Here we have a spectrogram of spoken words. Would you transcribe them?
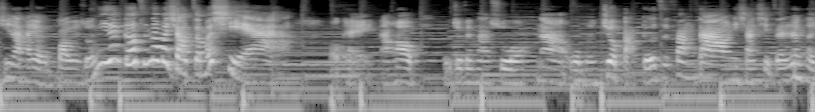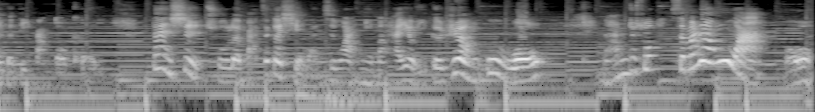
竟然还有人抱怨说，你的格子那么小，怎么写啊？OK，然后我就跟他说，那我们就把格子放大哦，你想写在任何一个地方都可以。但是除了把这个写完之外，你们还有一个任务哦。然后他们就说什么任务啊？哦，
